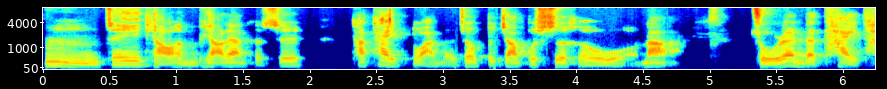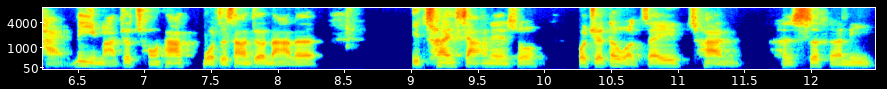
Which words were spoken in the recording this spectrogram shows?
嗯，这一条很漂亮，可是它太短了，就比较不适合我。那主任的太太立马就从他脖子上就拿了一串项链，说，我觉得我这一串很适合你，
